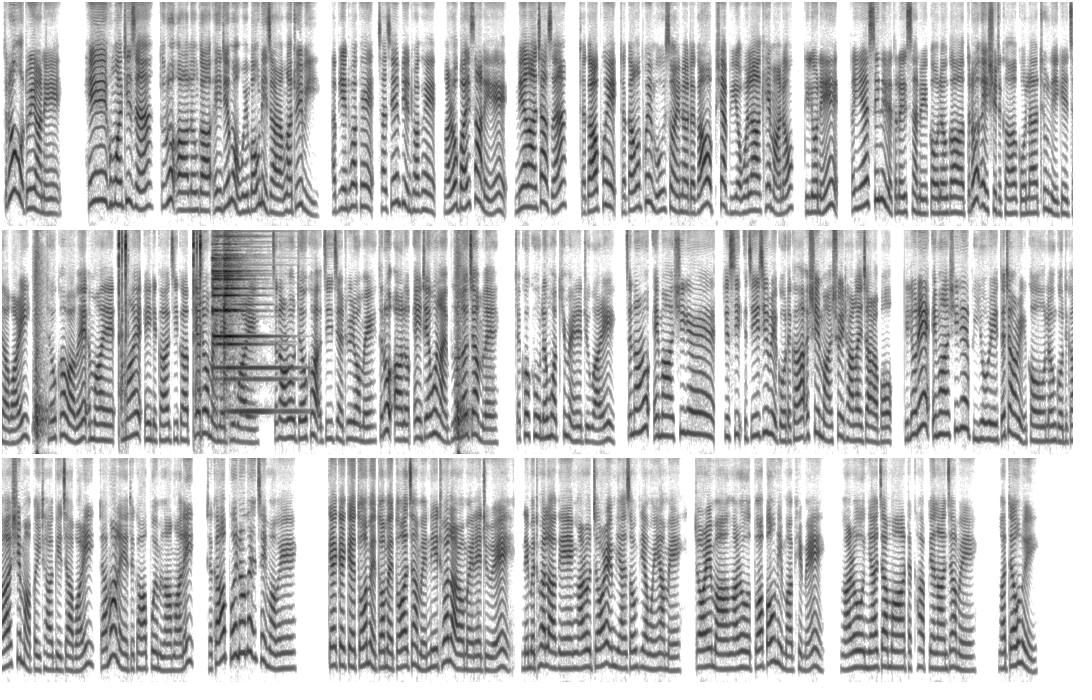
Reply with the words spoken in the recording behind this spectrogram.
သူတို့ကိုတွေ့ရနဲ့ဟေးဟိုမှာကြည့်စမ်းသူတို့အားလုံးကအိမ်ထဲမှာဝင်ပုန်းနေကြတာငါတွေ့ပြီအပြင်ထွက်ခဲ့ချက်ချင်းပြင်ထွက်ခဲ့ငါတို့ဘိုက်ဆနေရဲ့မြန်လာကြစမ်း တကားဖွင့်တကားမဖွင့်ဘူးဆိုရင်တော့တကားကိုဖြတ်ပြီးတော့ဝင်လာခဲ့မှာနော်ဒီလိုနဲ့တရဲစီးနေတဲ့တလိဆန်တွေအကုန်လုံးကသူတို့အိမ်ရှိတကားကိုလာထုနေခဲ့ကြပါရီဒုက္ခပါပဲအမရဲ့အမရဲ့အိမ်တကားကြီးကပြတ်တော့မယ်နဲ့ပြောပါရီကျွန်တော်တို့ဒုက္ခအကြီးကျယ်တွေ့တော့မယ်သူတို့အားလုံးအိမ်တဲဝင်လိုက်ဘယ်လိုလုပ်ကြမလဲတခုခုလုံးဝဖြစ်မယ်နဲ့တူပါတယ်ကျွန်တော်တို့အိမ်မှာရှိခဲ့တဲ့ပစ္စည်းအကြီးကြီးတွေကိုတကားအရှိမရွှေ့ထားလိုက်ကြတာပေါ့ဒီလိုနဲ့အိမ်မှာရှိတဲ့ဗီဒီယိုတွေတက်ကြတွေအကုန်လုံးကိုတကားအရှိမပိတ်ထားခဲ့ကြပါတယ်ဒါမှလည်းတကားပွင့်မလာပါလေတကားပွင့်တော့မယ့်အချိန်မှာပဲ ကဲကဲကဲသွားမယ်သွားမယ်သွားကြမယ်နေထွက်လာတော့မယ်နဲ့တူတယ်နေမထွက်လာခင်ငါတို့ကြောရဲအများဆုံးပြန်ဝင်ရမယ်ကြောရဲမှာငါတို့သွားပုံးနေမှာဖြစ်မယ်ငါတို့ညကြမှာတစ်ခါပြန်လာကြမယ်ငါတုံးတွေ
